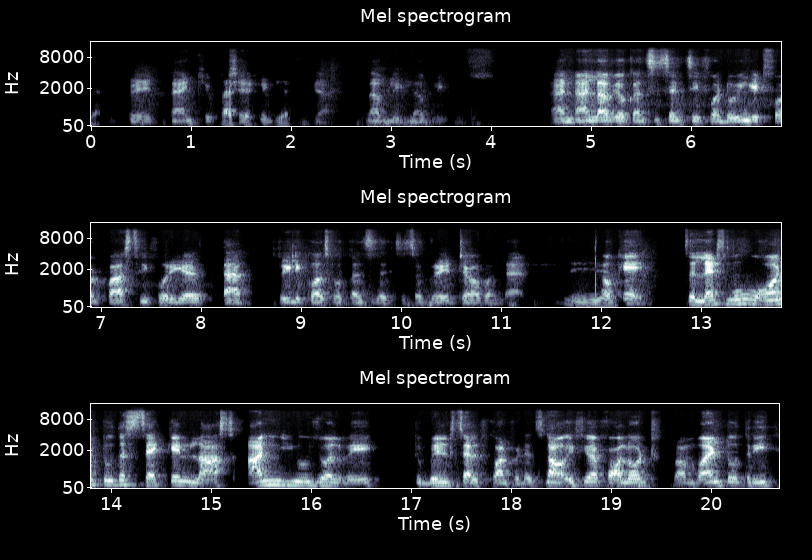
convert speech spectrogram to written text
Yeah. Great, thank you for That's sharing. Yes. Yeah, lovely, lovely. And I love your consistency for doing it for past three four years. That really calls for consistency. So great job on that. Yeah. Okay. So let's move on to the second last unusual way to build self-confidence. Now, if you have followed from one to three,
